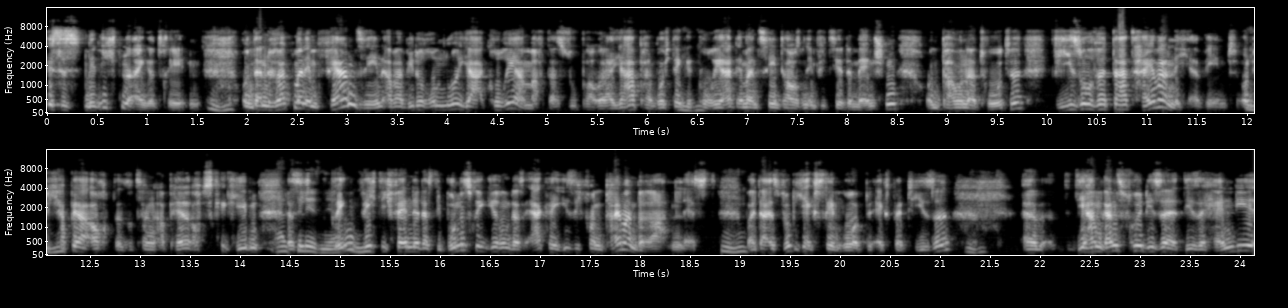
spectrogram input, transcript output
ist es mitnichten eingetreten. Mhm. Und dann hört man im Fernsehen aber wiederum nur, ja, Korea macht das super oder Japan, wo ich denke, mhm. Korea hat immerhin 10.000 infizierte Menschen und ein paar hundert Tote. Wieso wird da Taiwan nicht erwähnt? Und mhm. ich habe ja auch sozusagen Appell rausgegeben, dass gelesen, ich dringend ja. wichtig fände, dass die Bundesregierung, das RKI sich von Taiwan beraten lässt, mhm. weil da ist wirklich extrem hohe Expertise. Mhm. Äh, die haben ganz früh diese, diese Handy,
